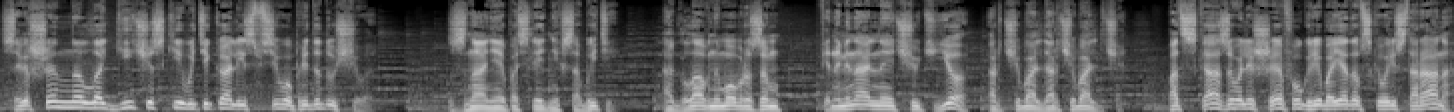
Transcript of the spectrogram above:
совершенно логически вытекали из всего предыдущего. Знание последних событий, а главным образом феноменальное чутье Арчибальда Арчибальдовича – подсказывали шефу грибоедовского ресторана,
